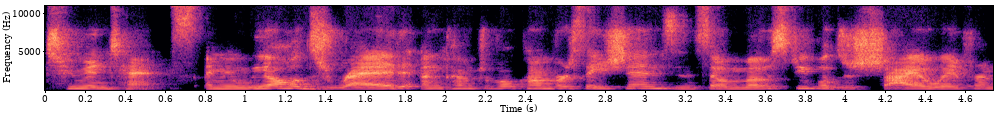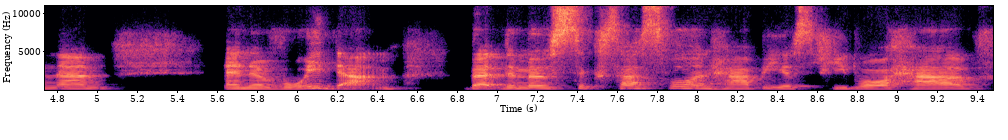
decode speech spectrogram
too intense. I mean we all dread uncomfortable conversations and so most people just shy away from them and avoid them. But the most successful and happiest people have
